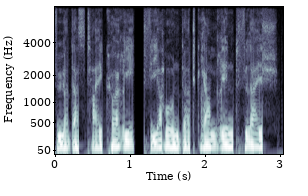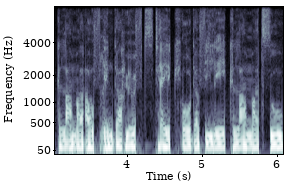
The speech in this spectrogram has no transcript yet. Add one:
Für das Thai Curry 400 Gramm Rindfleisch, Klammer auf Rinderhüftsteak oder Filet Klammer zu,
